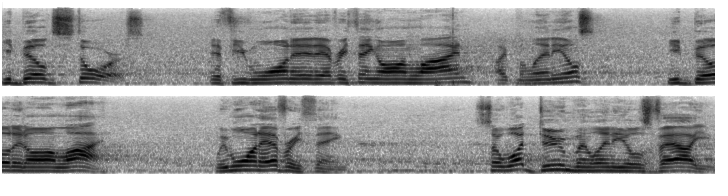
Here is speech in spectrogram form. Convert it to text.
you'd build stores. If you wanted everything online, like millennials, you'd build it online. We want everything. So, what do millennials value?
